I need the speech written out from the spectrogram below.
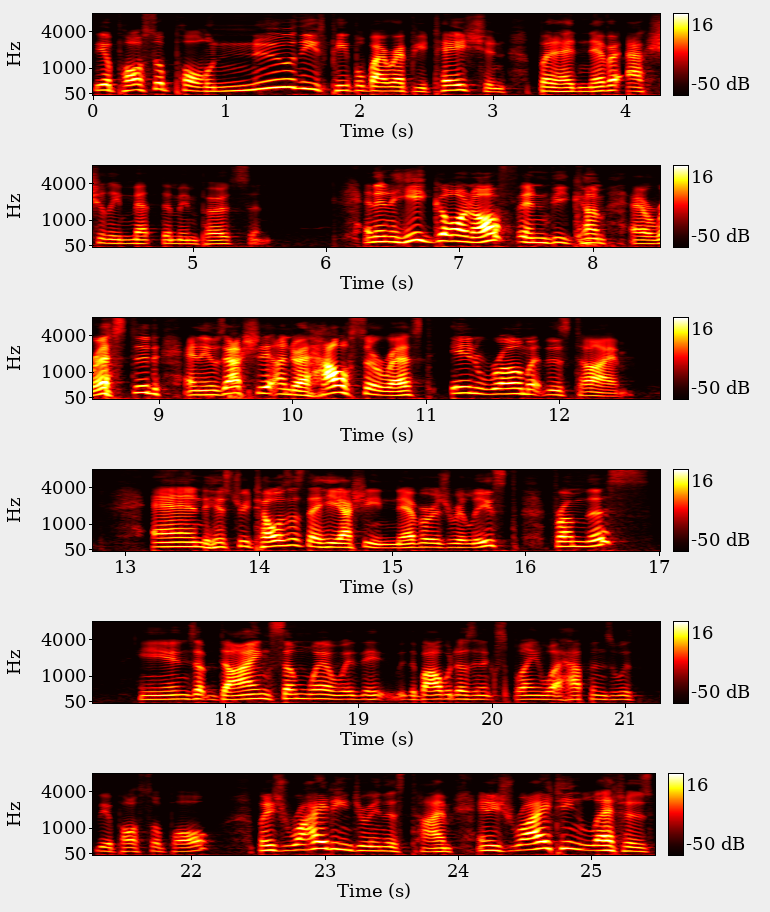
the Apostle Paul knew these people by reputation, but had never actually met them in person. And then he'd gone off and become arrested, and he was actually under house arrest in Rome at this time. And history tells us that he actually never is released from this. He ends up dying somewhere. The Bible doesn't explain what happens with the Apostle Paul. But he's writing during this time, and he's writing letters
